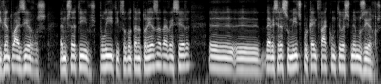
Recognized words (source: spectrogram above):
eventuais erros administrativos, políticos ou de outra natureza devem ser, uh, uh, devem ser assumidos por quem de facto cometeu estes mesmos erros.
